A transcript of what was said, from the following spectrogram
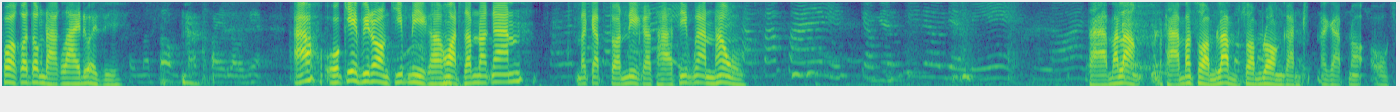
พ่อก็ต้องดักลายด้วยสิ แต่มันต้องตัดไปเราเนี่ย เอาโอเค พี่น้องคลิปนี้ก็หอดสำนักงานนะครับตอนนี้ก็ถ่ายทีมงานเฮา ปลั๊กไฟกลับที่เดิมเดี๋ยวนี้มันร้อน ถามมาล่างถามมาซ้อมล่ำซ้อมร้องกันนะครับเนาะโอเค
